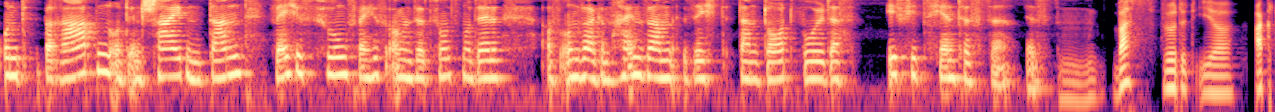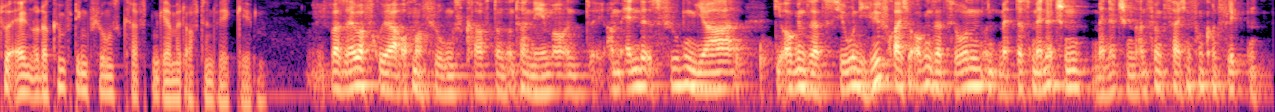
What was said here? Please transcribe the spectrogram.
und beraten und entscheiden dann, welches Führungs-, welches Organisationsmodell aus unserer gemeinsamen Sicht dann dort wohl das effizienteste ist. Mhm. Was würdet ihr aktuellen oder künftigen Führungskräften gerne mit auf den Weg geben? Ich war selber früher auch mal Führungskraft und Unternehmer und am Ende ist Führung ja die Organisation, die hilfreiche Organisation und das Managen, Managen in Anführungszeichen von Konflikten.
